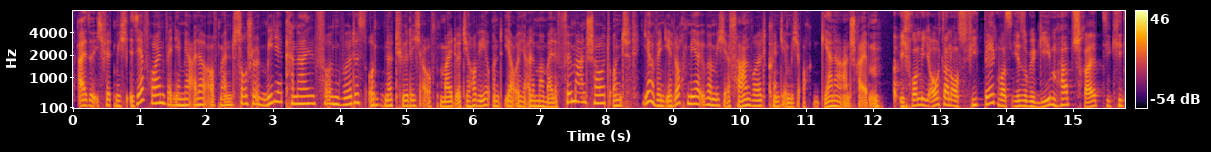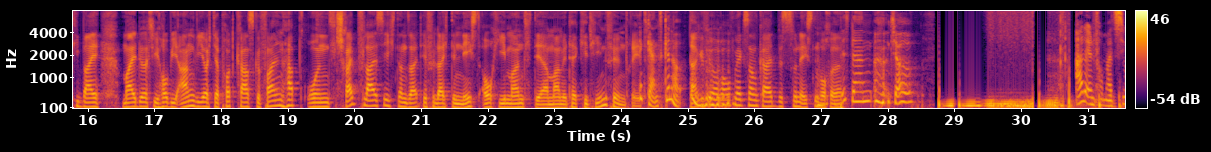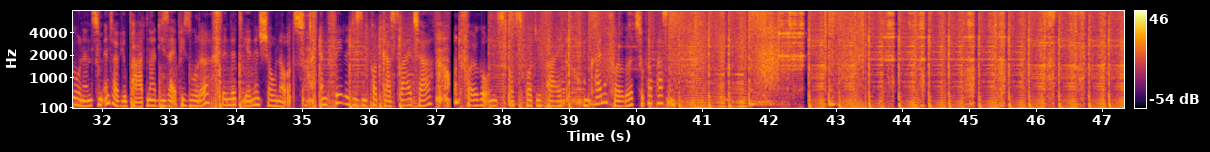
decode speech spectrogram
Also ich würde mich sehr freuen, wenn ihr mir alle auf meinen Social Media Kanal folgen würdet und natürlich auf My Dirty Hobby und ihr euch alle mal meine Filme anschaut. Und ja, wenn ihr noch mehr über mich erfahren wollt, könnt ihr mich auch gerne anschreiben. Ich freue mich auch dann aufs Feedback, was ihr so gegeben habt. Schreibt die Kitty bei My Dirty Hobby an, wie euch der Podcast gefallen hat. Und schreibt fleißig, dann seid ihr vielleicht demnächst auch jemand, der mal mit der Kitty einen Film dreht. Ganz genau. Danke für eure Aufmerksamkeit. Bis zur nächsten Woche. Bis dann. Ciao. Alle Informationen zum Interviewpartner dieser Episode findet ihr in den Show Notes. Empfehle diesen Podcast weiter und folge uns auf Spotify, um keine Folge zu verpassen.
